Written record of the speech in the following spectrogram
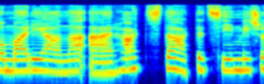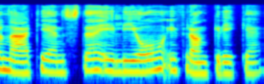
og Mariana Erhardt startet sin misjonærtjeneste i Lyon i Frankrike.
